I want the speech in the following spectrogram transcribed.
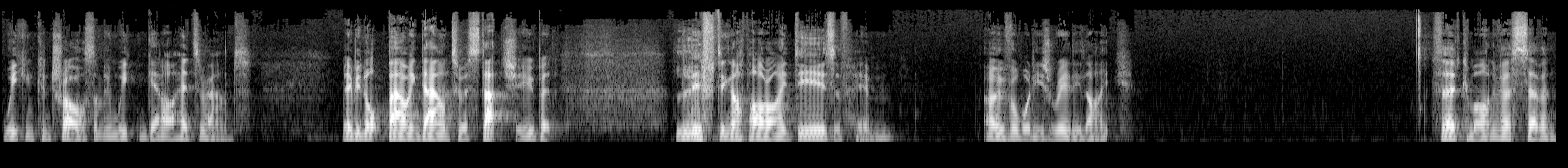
we can control, something we can get our heads around. Maybe not bowing down to a statue, but lifting up our ideas of Him over what He's really like. Third command, verse 7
